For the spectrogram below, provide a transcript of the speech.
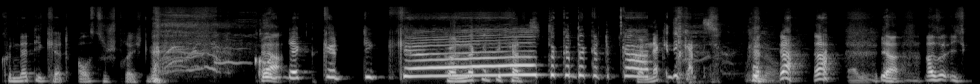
Connecticut auszusprechen. Connecticut. Connecticut. Connecticut. Genau. Ja, ja, also ich,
